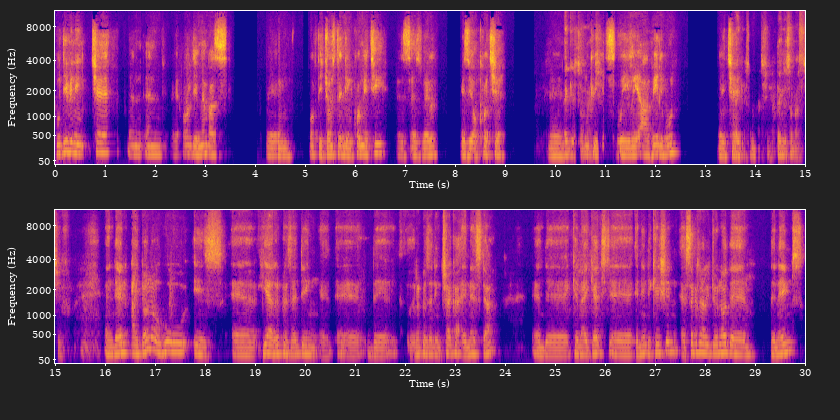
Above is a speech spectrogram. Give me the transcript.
Good evening, Chair, and and all the members um, of the Joint Standing Committee as, as well as your co-chair. Uh, Thank you so much. We, yes, we, we are available, uh, Chair. Thank you so much. Thank you so much, Chief. And then I don't know who is uh, here representing uh, uh the representing Tracker and Netstar. And uh, can I get uh, an indication? Secretary, do you know the the names?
